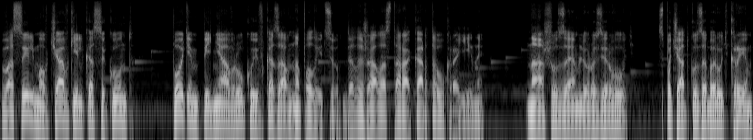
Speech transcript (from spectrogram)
Василь мовчав кілька секунд, потім підняв руку і вказав на полицю, де лежала стара карта України. Нашу землю розірвуть. Спочатку заберуть Крим,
